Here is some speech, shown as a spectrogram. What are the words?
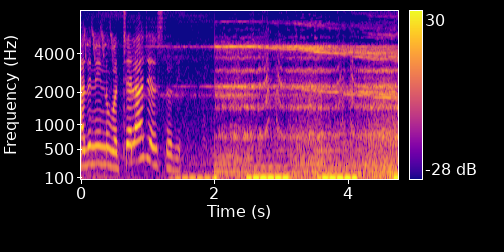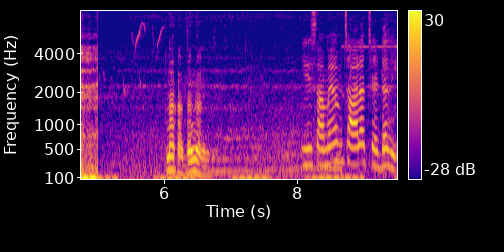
అది నిన్ను వచ్చేలా చేస్తుంది. నాకు అర్థం కాలేదు. ఈ సమయం చాలా చెడ్డది.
